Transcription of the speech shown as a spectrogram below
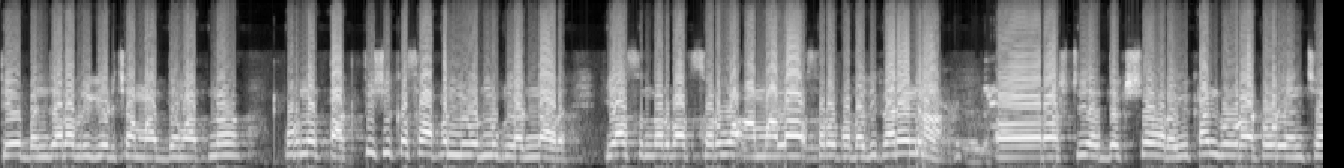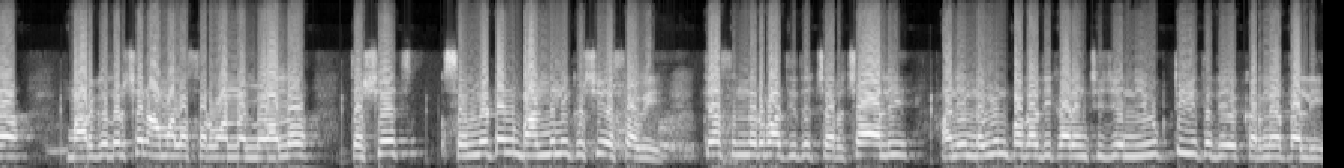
ते बंजारा ब्रिगेडच्या माध्यमातून पूर्ण ताकदीशी कसं आपण निवडणूक लढणार या संदर्भात सर्व आम्हाला सर्व पदाधिकाऱ्यांना राष्ट्रीय अध्यक्ष रविकांत भाऊ राठोड यांच्या मार्गदर्शन आम्हाला सर्वांना मिळालं. तसेच संघटन बांधणी कशी असावी त्या संदर्भात इथं चर्चा आली आणि नवीन पदाधिकाऱ्यांची जी नियुक्ती इथं दे- करण्यात आली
